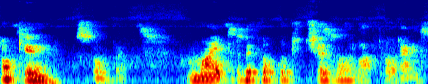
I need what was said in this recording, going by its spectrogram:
Ok, super. Mai trebuie făcut ceva la Florența?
